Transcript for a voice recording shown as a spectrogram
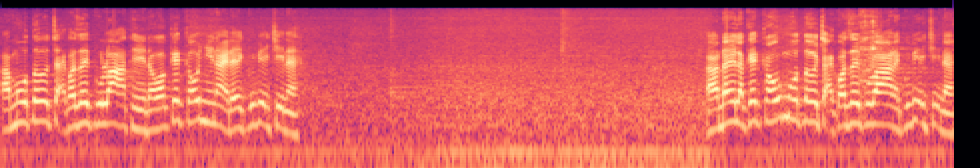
À, motor chạy qua dây cu loa thì nó có kết cấu như này đây quý vị anh chị này. À, đây là kết cấu motor chạy qua dây cu loa này quý vị anh chị này.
